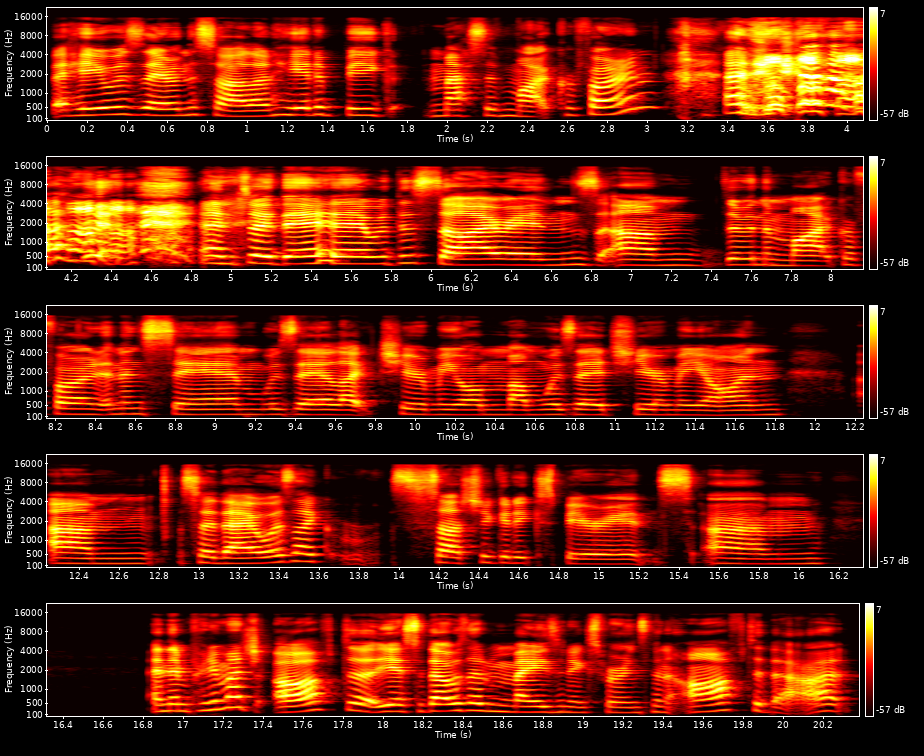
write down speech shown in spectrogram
But he was there in the sideline. He had a big, massive microphone. And, and so they're there with the sirens, um, doing the microphone. And then Sam was there, like, cheering me on. Mum was there cheering me on. Um, so that was, like, such a good experience. Um, and then pretty much after, yeah, so that was an amazing experience. Then after that,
